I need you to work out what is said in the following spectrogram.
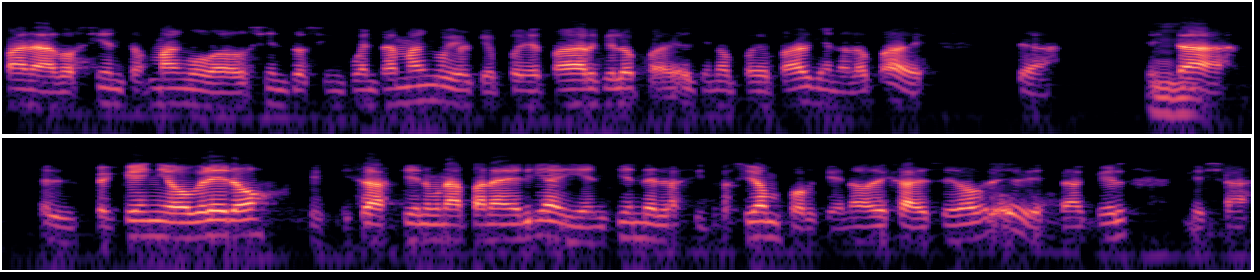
pan a 200 mangos o a 250 mangos y el que puede pagar que lo pague, el que no puede pagar que no lo pague. O sea, mm. está el pequeño obrero que quizás tiene una panadería y entiende la situación porque no deja de ser obrero y está aquel que ya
